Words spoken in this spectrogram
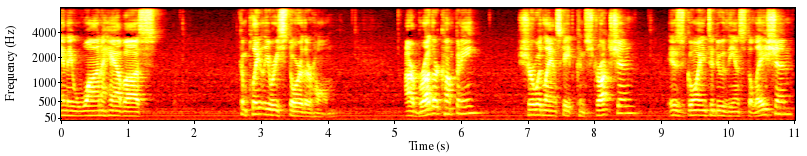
and they want to have us completely restore their home. Our brother company, Sherwood Landscape Construction, is going to do the installation.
